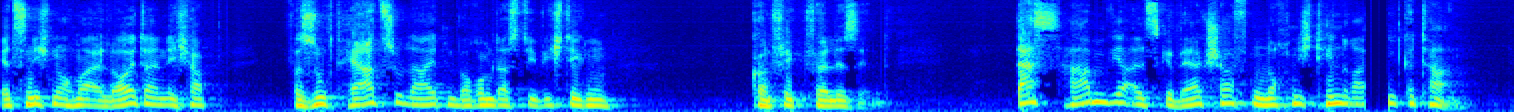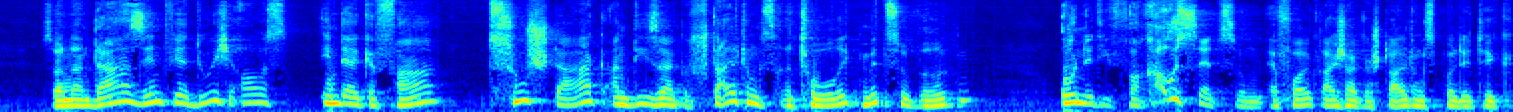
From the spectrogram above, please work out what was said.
jetzt nicht nochmal erläutern. Ich habe versucht herzuleiten, warum das die wichtigen Konfliktfälle sind. Das haben wir als Gewerkschaften noch nicht hinreichend getan, sondern da sind wir durchaus in der Gefahr, zu stark an dieser Gestaltungsrhetorik mitzuwirken, ohne die Voraussetzungen erfolgreicher Gestaltungspolitik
